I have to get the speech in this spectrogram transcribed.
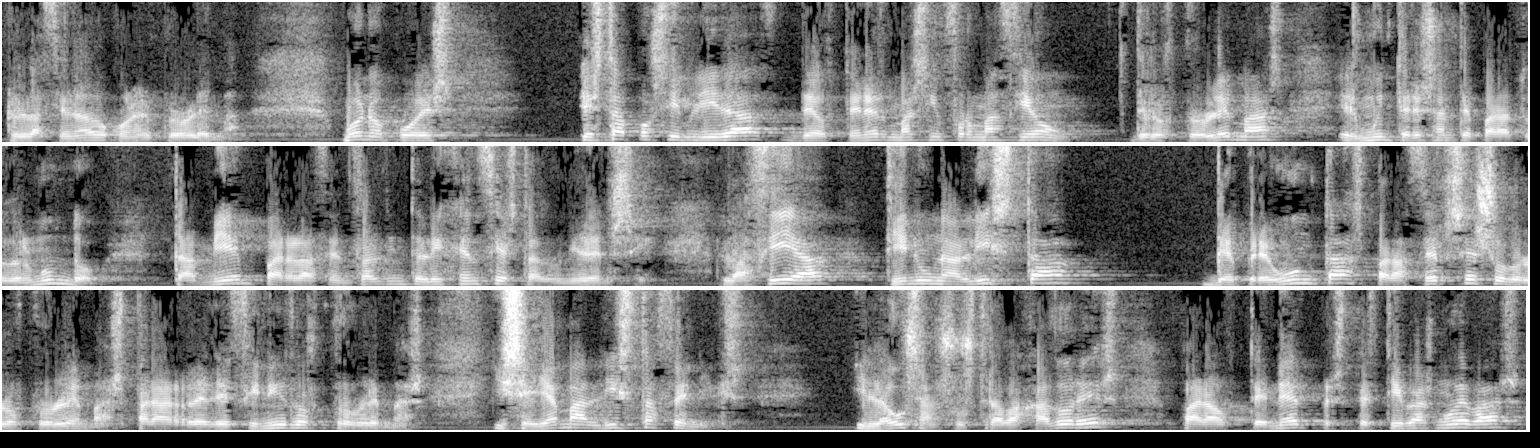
relacionado con el problema. Bueno, pues esta posibilidad de obtener más información de los problemas es muy interesante para todo el mundo, también para la Central de Inteligencia estadounidense. La CIA tiene una lista de preguntas para hacerse sobre los problemas, para redefinir los problemas, y se llama lista Fénix, y la usan sus trabajadores para obtener perspectivas nuevas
